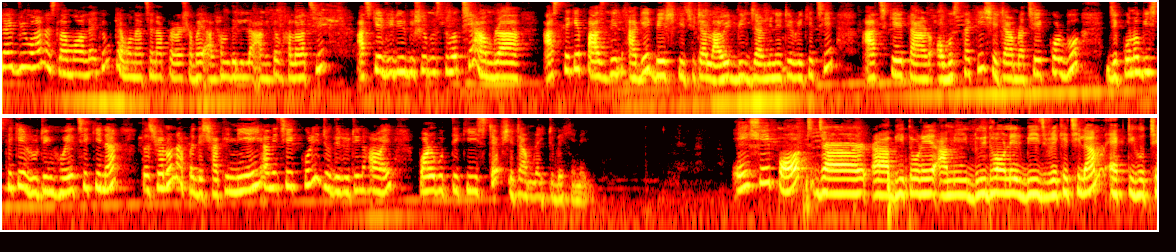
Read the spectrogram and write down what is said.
হ্যালো এভরিওয়ান, আসসালামু আলাইকুম। কেমন আছেন আপনারা সবাই? আলহামদুলিল্লাহ, আমি তো ভালো আছি। আজকের ভিডিওর বিষয়বস্তু হচ্ছে, আমরা আজ থেকে পাঁচ দিন আগে বেশ কিছুটা লাউয়ের বীজ জার্মিনেটে রেখেছি। আজকে তার অবস্থা কি সেটা আমরা চেক করব, যে কোনো বীজ থেকে রুটিন হয়েছে কি না তো চলুন আপনাদের সাথে নিয়েই আমি চেক করি। যদি রুটিন হয়, পরবর্তী কি স্টেপ সেটা আমরা একটু দেখে নেই। এই সেই পট যার ভিতরে আমি দুই ধরনের বীজ রেখেছিলাম। একটি হচ্ছে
